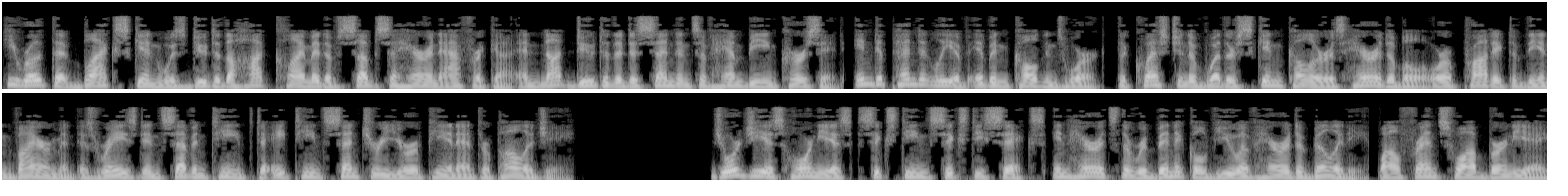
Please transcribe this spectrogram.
He wrote that black skin was due to the hot climate of sub-Saharan Africa and not due to the descendants of Ham being cursed. Independently of Ibn Khaldun's work, the question of whether skin color is heritable or a product of the environment is raised in 17th to 18th century European anthropology. Georgius Hornius (1666) inherits the rabbinical view of heritability, while François Bernier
